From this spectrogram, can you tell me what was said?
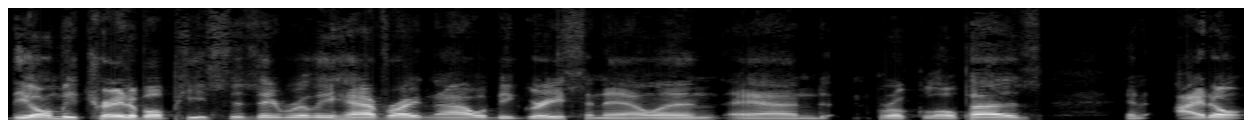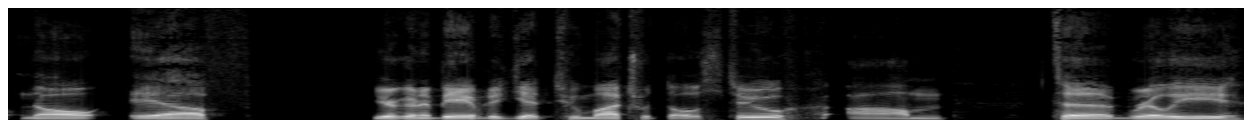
the only tradable pieces they really have right now would be Grayson Allen and Brook Lopez. And I don't know if you're going to be able to get too much with those two um, to really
